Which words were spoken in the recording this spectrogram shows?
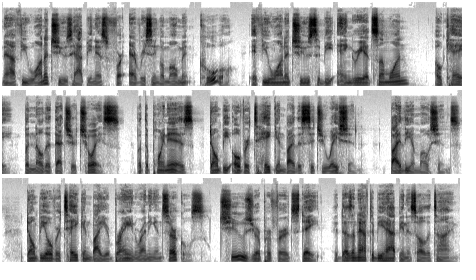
Now, if you want to choose happiness for every single moment, cool. If you want to choose to be angry at someone, okay, but know that that's your choice. But the point is, don't be overtaken by the situation, by the emotions. Don't be overtaken by your brain running in circles. Choose your preferred state. It doesn't have to be happiness all the time.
